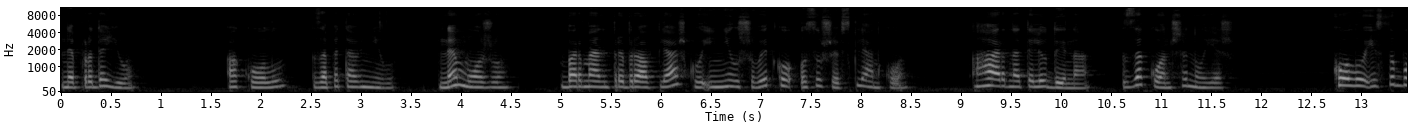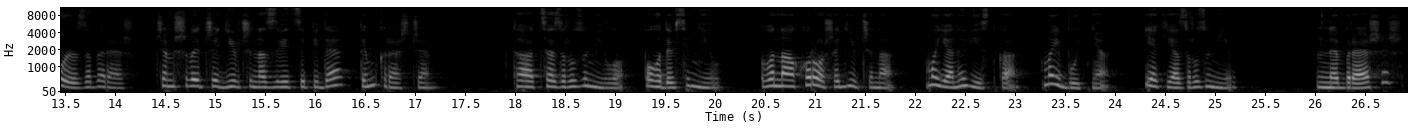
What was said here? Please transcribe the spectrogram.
не продаю. А колу? запитав Ніл. Не можу. Бармен прибрав пляшку, і Ніл швидко осушив склянку. Гарна ти людина, закон шануєш. Колу із собою забереш. Чим швидше дівчина звідси піде, тим краще. Та це зрозуміло, погодився Ніл. Вона хороша дівчина, моя невістка, майбутня, як я зрозумів. Не брешеш?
